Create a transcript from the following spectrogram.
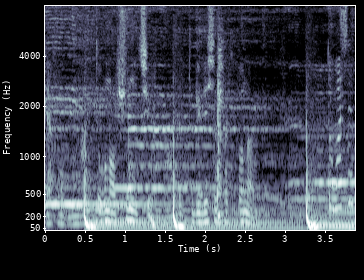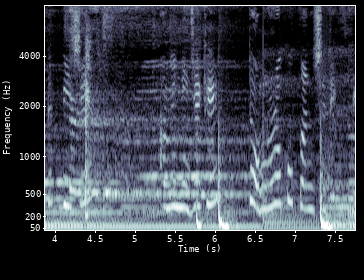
দেখো আমার তো কোনো অপশন ছিল না। আমার তো বিদেশে থাকতো না। তোমার সাথে মিশে আমি নিজেকে একটা অন্যরকম মানুষে দেখছি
